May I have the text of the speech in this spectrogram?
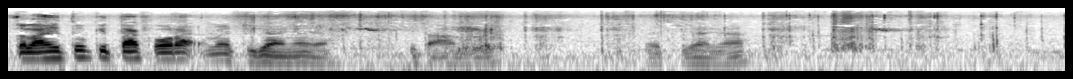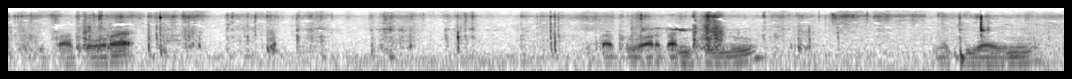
Setelah itu kita korek medianya ya. Kita ambil medianya. Kita korek. Kita keluarkan dulu media ini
